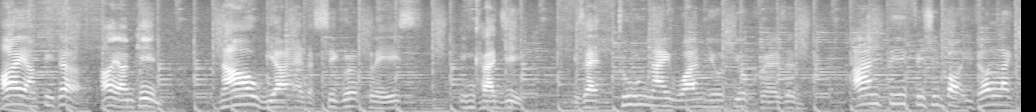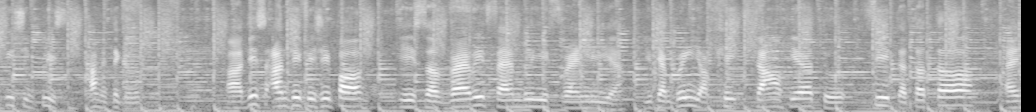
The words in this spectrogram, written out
Hi, I'm Peter. Hi, I'm Kin. Now we are at a secret place in Kranji. It's at 291 Neo Tiew Crescent. Auntie Fishing Pond. If you like fishing, please come and take a look. Uh, this Auntie Fishing Pond is a very family friendly. Uh. You can bring your kids down here to feed the turtle and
